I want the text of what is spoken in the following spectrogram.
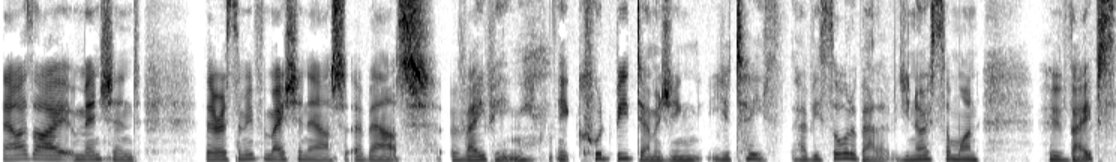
Now, as I mentioned, there is some information out about vaping. It could be damaging your teeth. Have you thought about it? You know someone who vapes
